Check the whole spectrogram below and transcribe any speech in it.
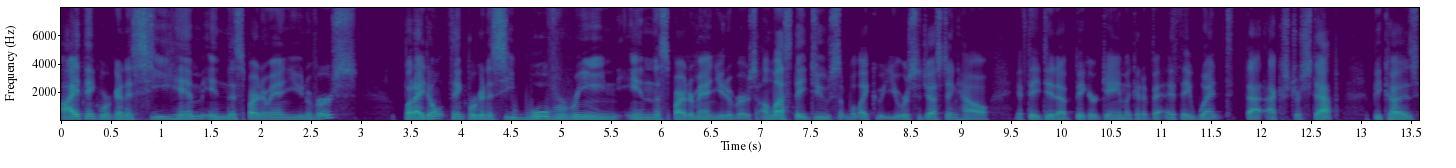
I think we're going to see him in the Spider Man universe, but I don't think we're going to see Wolverine in the Spider Man universe unless they do some, like you were suggesting. How if they did a bigger game, like an event, if they went that extra step, because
